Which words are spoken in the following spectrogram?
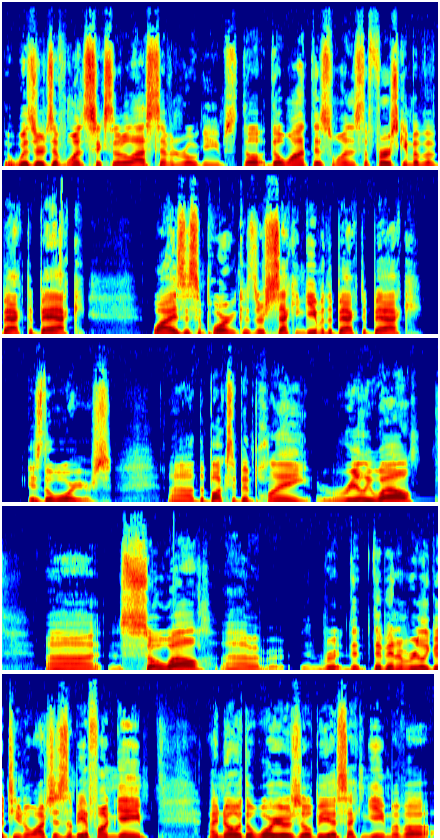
The Wizards have won six of their last seven road games. They'll they'll want this one. It's the first game of a back to back. Why is this important? Because their second game of the back to back is the Warriors. Uh, the Bucks have been playing really well, uh, so well. Uh, they've been a really good team to watch. This is gonna be a fun game. I know the Warriors will be a second game of a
